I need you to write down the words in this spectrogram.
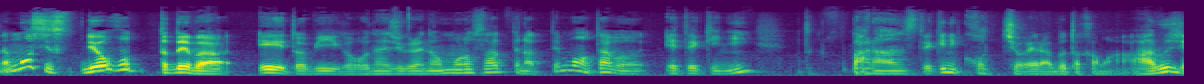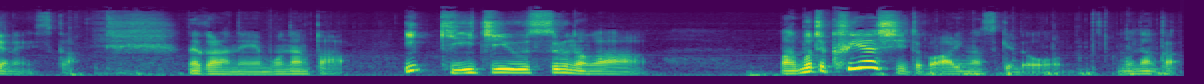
もし両方、例えば A と B が同じぐらいのおもろさってなっても、多分絵的に、バランス的にこっちを選ぶとかもあるじゃないですか。だからね、もうなんか、一喜一憂するのが、まあもちろん悔しいとかはありますけど、もうなんか、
